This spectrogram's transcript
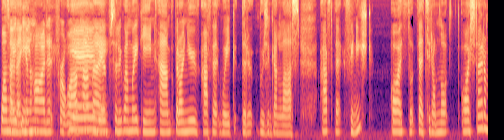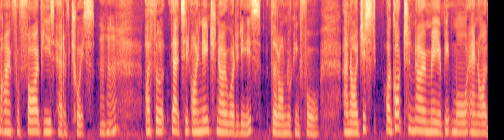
One so week they can hide it for a while, yeah, can't they? Yeah, absolutely. One week in. Um, but I knew after that week that it wasn't going to last. After that finished, I thought, that's it. I'm not. I stayed on my own for five years out of choice. Mm-hmm. I thought, that's it. I need to know what it is that I'm looking for. And I just, I got to know me a bit more and I,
